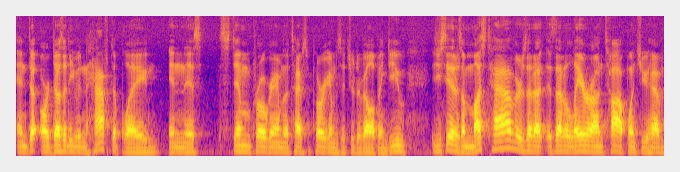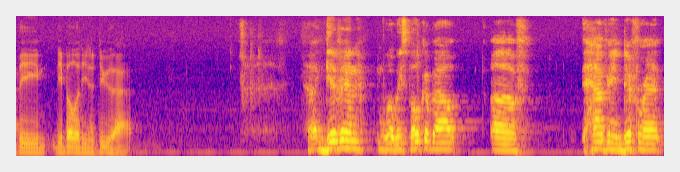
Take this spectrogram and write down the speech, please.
and do, or does it even have to play in this STEM program, the types of programs that you're developing? Do you do you see that as a must-have, or is that a, is that a layer on top once you have the the ability to do that? Uh, given what we spoke about of having different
